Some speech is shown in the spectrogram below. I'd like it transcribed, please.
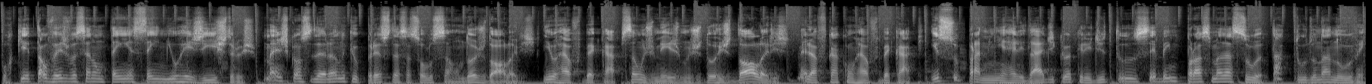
porque talvez você não tenha 100 mil registros, mas considerando que o preço dessa solução, 2 dólares, e o Health Backup são os mesmos 2 dólares, melhor ficar com o Health Backup. Isso para mim é realidade que eu acredito ser bem próxima da sua. Tá tudo na nuvem.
